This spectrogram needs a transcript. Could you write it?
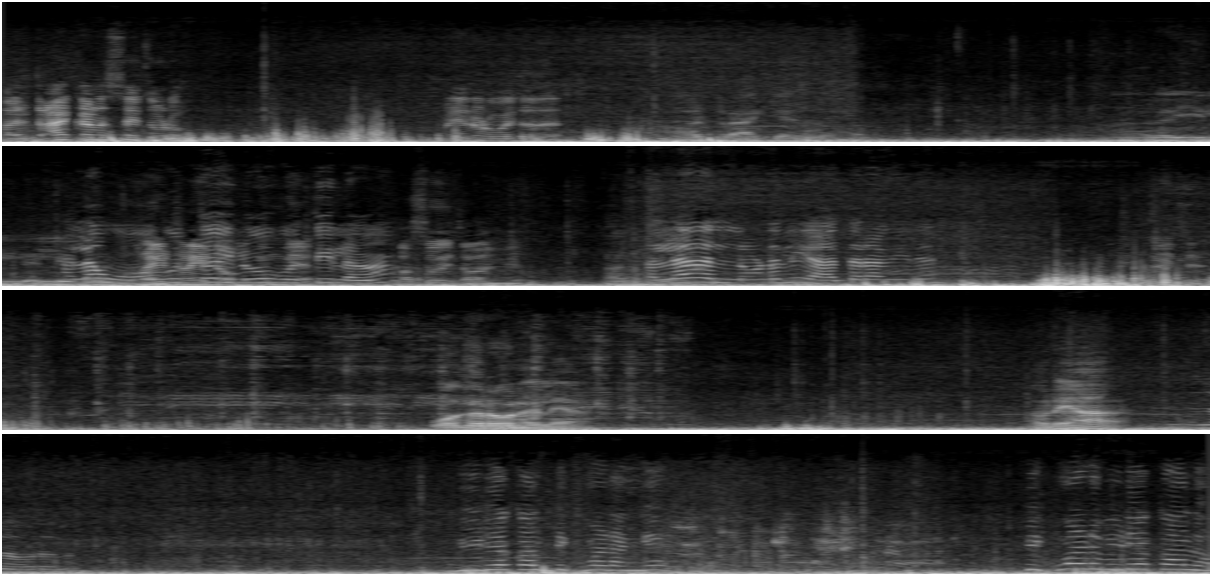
ಅಲ್ಲಿ ಟ್ರ್ಯಾಕ್ ಕಾಣಿಸ್ತೈತೆ ನೋಡು. ಮೇನ್ ರೋಡ್ ಹೋಯ್ತದೆ. ಟ್ರ್ಯಾಕ್ ಅದು ಆದ್ರೆ ಇಲ್ಲಿ ಗೊತ್ತಿಲ್ಲ. ಬಸ್ ಹೋಯ್ತಲ್ಲ ಹಂಗೆ. ಅಲ್ಲ ಅಲ್ಲಿ ನೋಡಲಿ ಯಾವ ಥರ ಆಗಿದೆ. ಐತೆ ಹೋಗೋರವನೆಲ್ಲ ಅವ್ರೆಯಾ ಅವರಲ್ಲ. ವಿಡಿಯೋ ಕಾಲ್ ಪಿಕ್ ಮಾಡಂಗೆ. ಪಿಕ್ ಮಾಡು ವಿಡಿಯೋ ಕಾಲು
